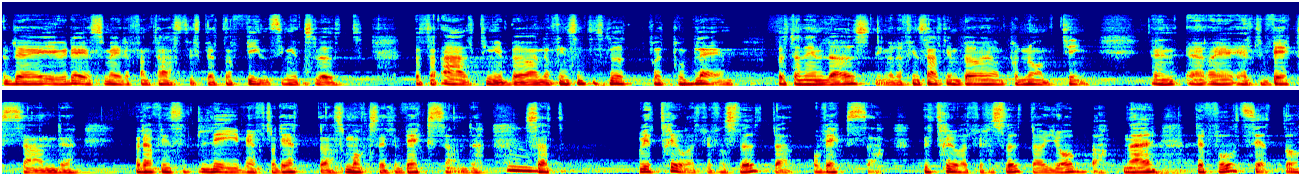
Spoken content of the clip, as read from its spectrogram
det är ju det som är det fantastiska, att det finns inget slut. Utan allting är början. Det finns inte slut på ett problem. Utan det är en lösning och det finns alltid en början på någonting. En, ett växande. Och där finns ett liv efter detta som också är ett växande. Mm. Så att vi tror att vi får sluta att växa. Vi tror att vi får sluta att jobba. Nej, det fortsätter.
